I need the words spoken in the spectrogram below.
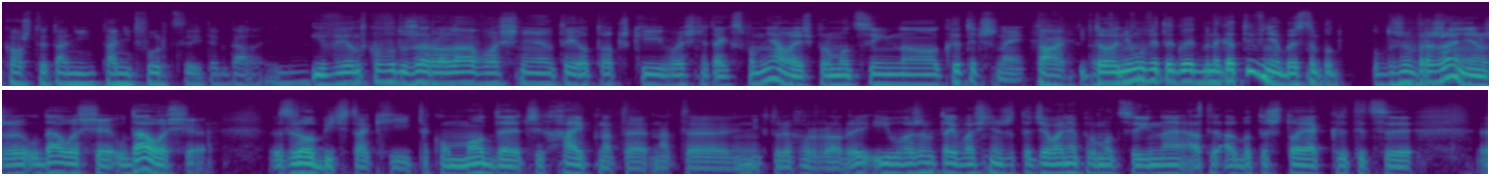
koszty, tani, tani twórcy i tak dalej. Nie? I wyjątkowo duża rola właśnie tej otoczki, właśnie tak jak wspomniałeś, promocyjno-krytycznej. Tak. I tak, to tak, nie tak. mówię tego jakby negatywnie, bo jestem pod, pod dużym wrażeniem, że udało się, udało się zrobić taki, taką modę czy hype na te, na te niektóre horrory i uważam tutaj właśnie, że te działania promocyjne, albo też to, jak krytycy e,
